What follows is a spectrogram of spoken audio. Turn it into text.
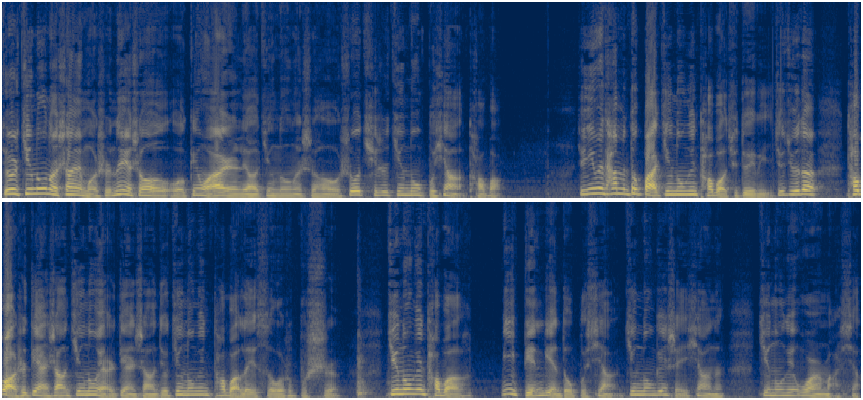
就是京东的商业模式。那时候我跟我爱人聊京东的时候，我说其实京东不像淘宝。就因为他们都把京东跟淘宝去对比，就觉得淘宝是电商，京东也是电商，就京东跟淘宝类似。我说不是，京东跟淘宝一点点都不像。京东跟谁像呢？京东跟沃尔玛像。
